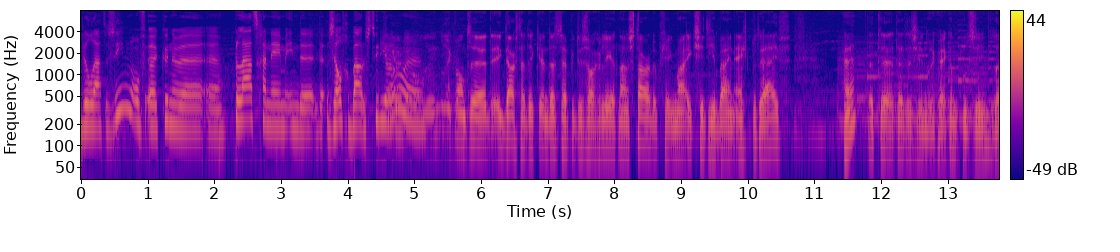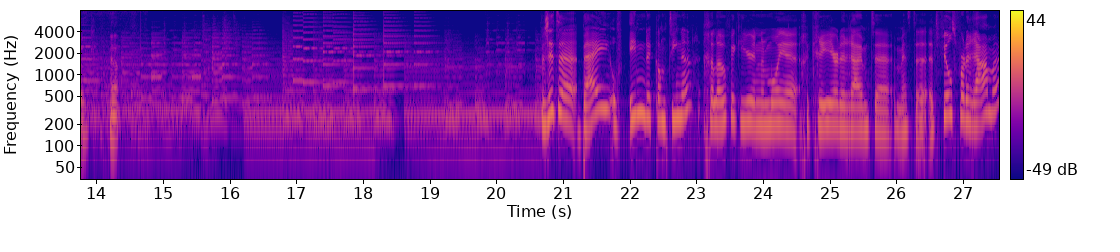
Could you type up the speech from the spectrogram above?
wil laten zien? Of uh, kunnen we uh, plaats gaan nemen in de, de zelfgebouwde studio? Ik ben onder indruk, want uh, ik dacht dat ik, en dat heb ik dus al geleerd, naar een start-up ging. Maar ik zit hier bij een echt bedrijf. Hè? Dat, dat is indrukwekkend om te zien. Leuk. Ja. We zitten bij of in de kantine, geloof ik, hier in een mooie gecreëerde ruimte met uh, het vilt voor de ramen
